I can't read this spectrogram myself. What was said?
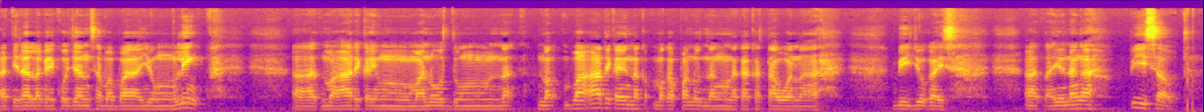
At ilalagay ko dyan sa baba yung link. At maaari kayong manood ng ma- maaari kayong makapanood ng nakakatawa na video guys. At ayun na nga peace out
